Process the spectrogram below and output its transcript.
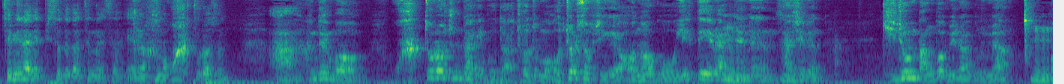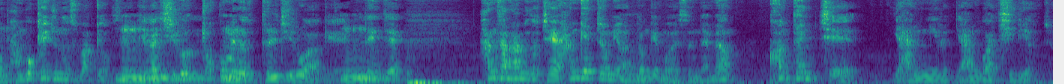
재미난 에피소드 같은 거 있어요? 애를 한번 확 뚫어준? 아, 근데 뭐 확 뚫어준다기보다 저도 뭐 어쩔 수 없이 이게 언어고 1대1 할 때는 사실은 기존 방법이라 그러면 뭐 반복해주는 수밖에 없어요. 음. 걔가 지루, 조금이라도 덜 지루하게. 근데 이제 항상 하면서 제 한계점이 왔던 게 뭐였었냐면 컨텐츠의 양이, 양과 질이었죠.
